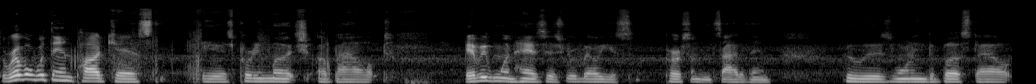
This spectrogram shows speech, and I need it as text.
The Rebel Within podcast is pretty much about everyone has this rebellious person inside of them who is wanting to bust out,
